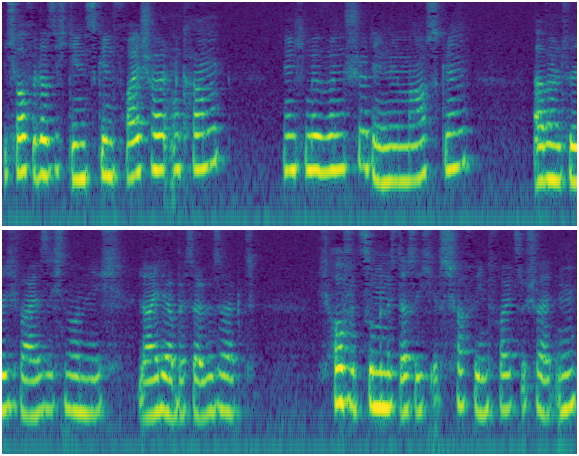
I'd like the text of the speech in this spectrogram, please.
Ich hoffe, dass ich den Skin freischalten kann, den ich mir wünsche, den Neymar-Skin. Aber natürlich weiß ich noch nicht. Leider besser gesagt. Ich hoffe zumindest, dass ich es schaffe, ihn freizuschalten.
